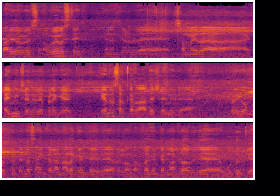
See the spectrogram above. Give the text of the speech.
ಭಾರಿ ವ್ಯವಸ್ಥೆ ಅವ್ಯವಸ್ಥೆ ಇದೆ. ಏನಂತ ಹೇಳಿದ್ರೆ ಸಮಯದ ಟೈಮಿಂಗ್ಸ್ ಏನಿದೆ, ಬೆಳಗ್ಗೆ ಕೇಂದ್ರ ಸರ್ಕಾರದ ಆದೇಶ ಏನಿದೆ ಬೆಳಗ್ಗೆ ಒಂಬತ್ತು ಗಂಟೆಯಿಂದ ಸಾಯಂಕಾಲ ನಾಲ್ಕು ಗಂಟೆ ಇದೆ. ಅದರಲ್ಲಿ ಒಂದು ಅರ್ಧ ಗಂಟೆ ಮಾತ್ರ ಅವರಿಗೆ ಊಟಕ್ಕೆ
